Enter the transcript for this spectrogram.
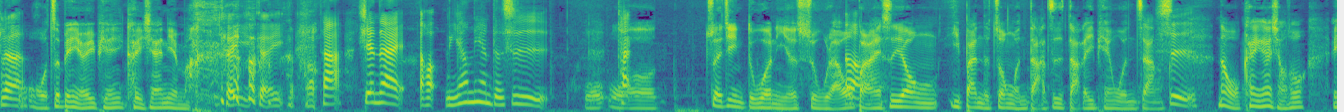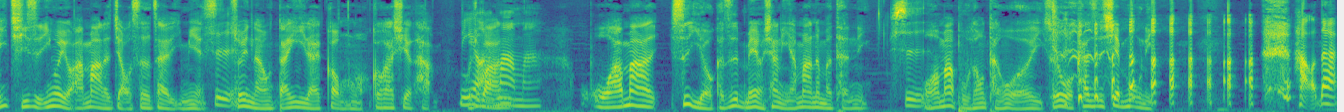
呃，我这边有一篇，可以现在念吗？可以，可以。他现在哦，你要念的是我我。最近读了你的书啦，我本来是用一般的中文打字打了一篇文章，是。那我看一看，想说，哎、欸，其实因为有阿嬷的角色在里面，是，所以呢，我单一来供哦，够他适合。你有阿妈吗？我阿妈是有，可是没有像你阿妈那么疼你。是我阿妈普通疼我而已，所以我看是羡慕你。好，那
